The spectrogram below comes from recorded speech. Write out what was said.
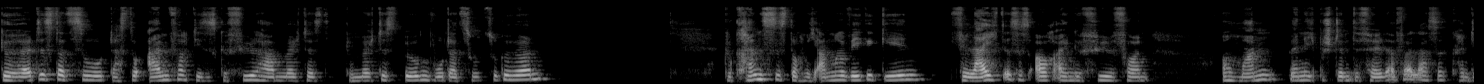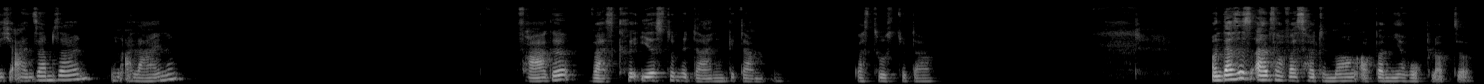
Gehört es dazu, dass du einfach dieses Gefühl haben möchtest, du möchtest irgendwo dazuzugehören? Du kannst es doch nicht andere Wege gehen. Vielleicht ist es auch ein Gefühl von, oh Mann, wenn ich bestimmte Felder verlasse, könnte ich einsam sein und alleine. Frage, was kreierst du mit deinen Gedanken? Was tust du da? Und das ist einfach, was heute Morgen auch bei mir hochploppte.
